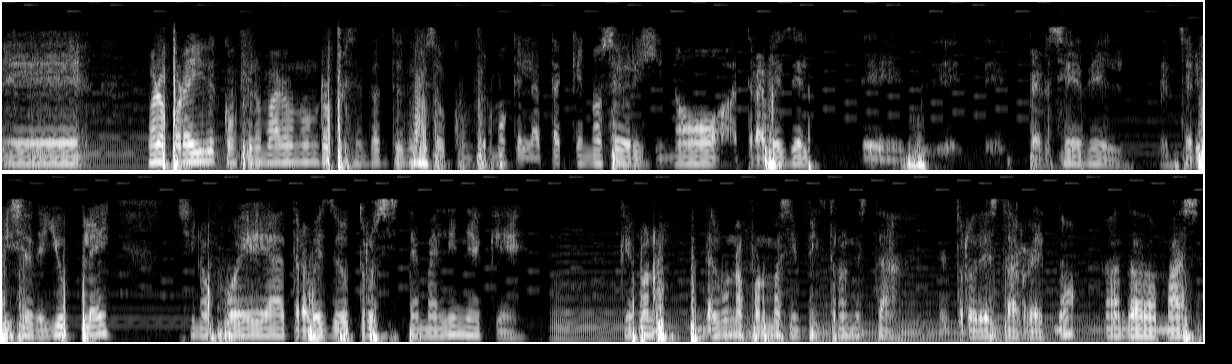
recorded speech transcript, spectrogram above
eh, bueno, por ahí confirmaron un representante de Ubisoft confirmó que el ataque no se originó a través del de, per se del, del servicio de Uplay, sino fue a través de otro sistema en línea que, que bueno, de alguna forma se infiltró en esta dentro de esta red, ¿no? No han dado más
